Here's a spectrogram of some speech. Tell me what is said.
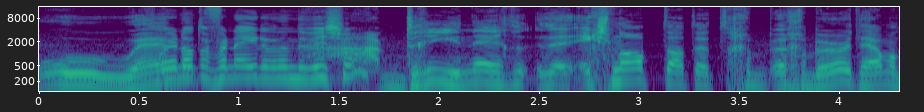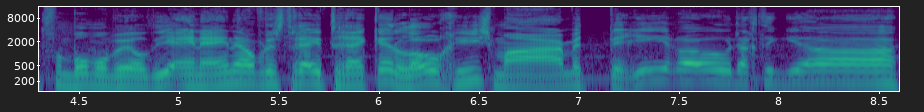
oeh. Vond je dat een vernederende wissel? Ja, 93. Ik snap dat het ge gebeurt, hè, want Van Bommel wil die 1-1 over de streep trekken. Logisch, maar met Pereiro dacht ik, ja...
